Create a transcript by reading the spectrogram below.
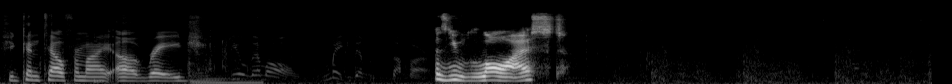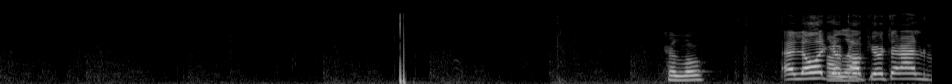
if you can tell from my uh rage. Because you lost. Hello? Hello, your Hello. computer and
